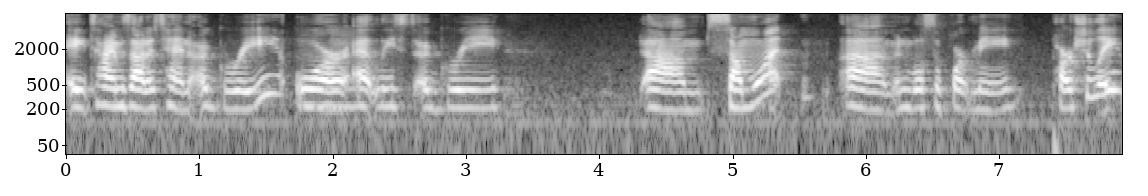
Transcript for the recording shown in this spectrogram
eight times out of 10 agree or mm-hmm. at least agree um, somewhat um, and will support me partially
